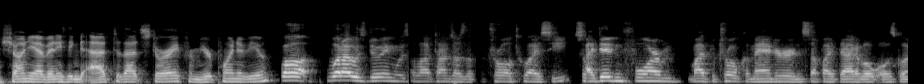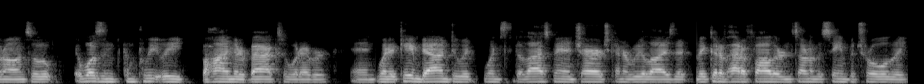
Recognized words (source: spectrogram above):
Sean, you have anything to add to that story from your point of view? Well, what I was doing was a lot of times I was the patrol 2IC. So I did inform my patrol commander and stuff like that about what was going on. So it wasn't completely behind their backs or whatever. And when it came down to it, once the last man in charge kind of realized that they could have had a father and son on the same patrol, they,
